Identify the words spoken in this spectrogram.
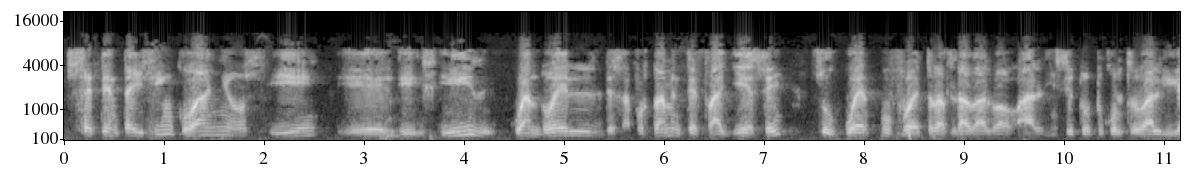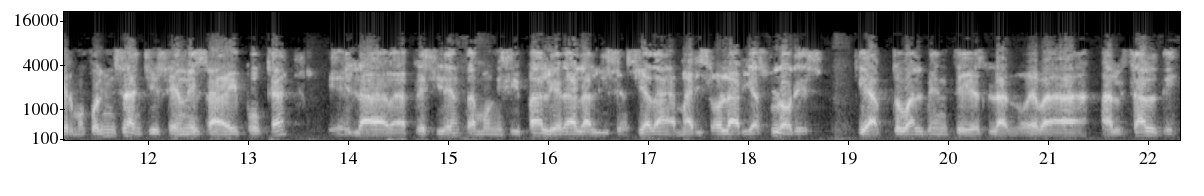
75 años y, y, y cuando él desafortunadamente fallece, su cuerpo fue trasladado al Instituto Cultural Guillermo Colín Sánchez. En esa época, eh, la presidenta municipal era la licenciada Marisol Arias Flores, que actualmente es la nueva alcalde.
